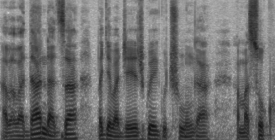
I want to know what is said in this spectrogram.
aba badandaza bajya bajejwe gucunga amasoko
